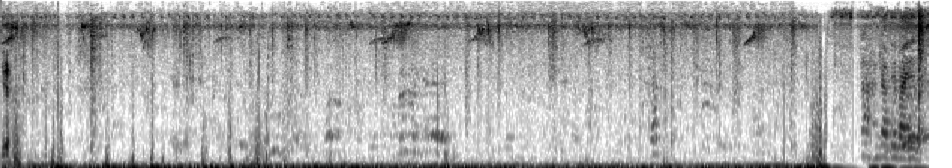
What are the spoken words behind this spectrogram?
ये जाते बाहेर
